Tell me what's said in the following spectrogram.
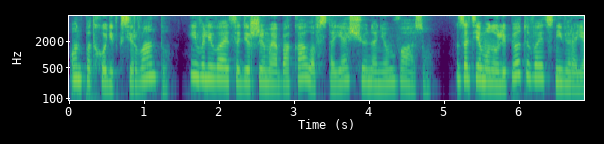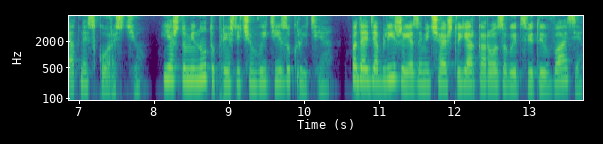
Он подходит к серванту и выливает содержимое бокала в стоящую на нем вазу. Затем он улепетывает с невероятной скоростью. Я жду минуту, прежде чем выйти из укрытия. Подойдя ближе, я замечаю, что ярко-розовые цветы в вазе,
